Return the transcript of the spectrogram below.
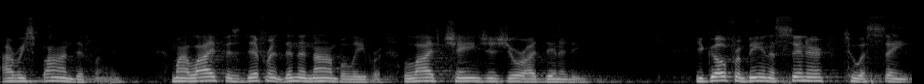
I respond differently. My life is different than the non believer. Life changes your identity. You go from being a sinner to a saint.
